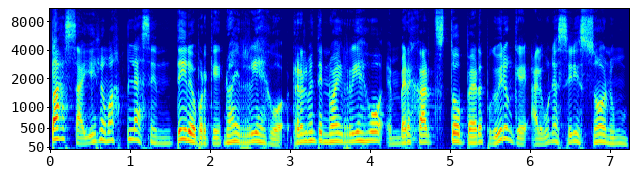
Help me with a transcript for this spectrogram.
pasa y es lo más placentero porque no hay riesgo, realmente no hay riesgo en ver Heartstopper, porque vieron que algunas series son un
